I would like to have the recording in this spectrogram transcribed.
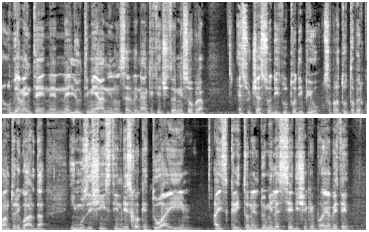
ovviamente ne, negli ultimi anni non serve neanche che ci torni sopra è successo di tutto di più, soprattutto per quanto riguarda i musicisti. Il disco che tu hai, hai scritto nel 2016, che poi avete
